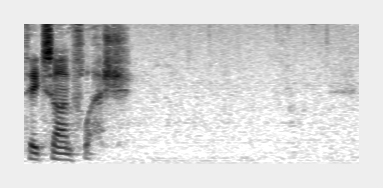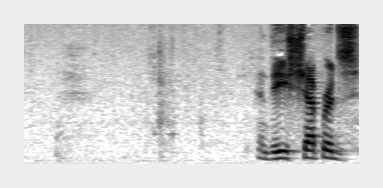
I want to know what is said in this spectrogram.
takes on flesh. And these shepherds,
